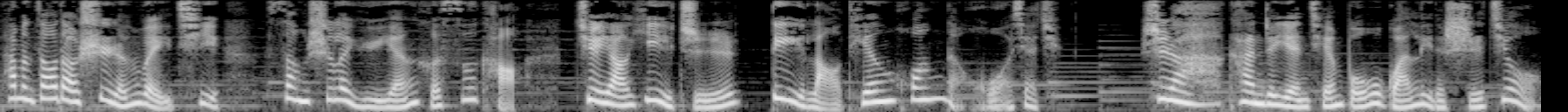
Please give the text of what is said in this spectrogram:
他们遭到世人委弃，丧失了语言和思考，却要一直。地老天荒的活下去，是啊，看着眼前博物馆里的石臼，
